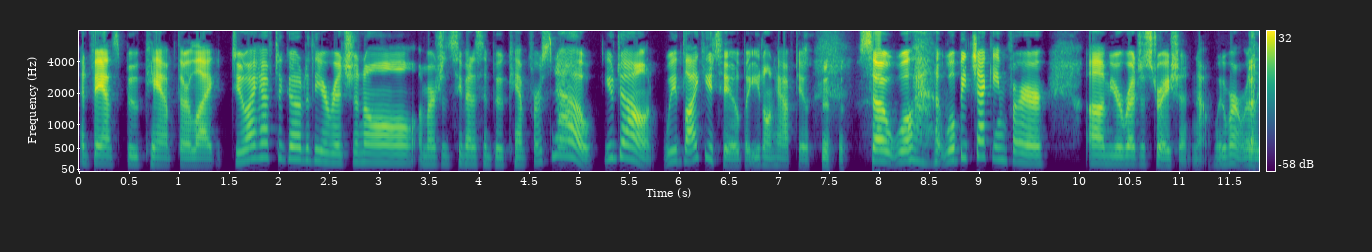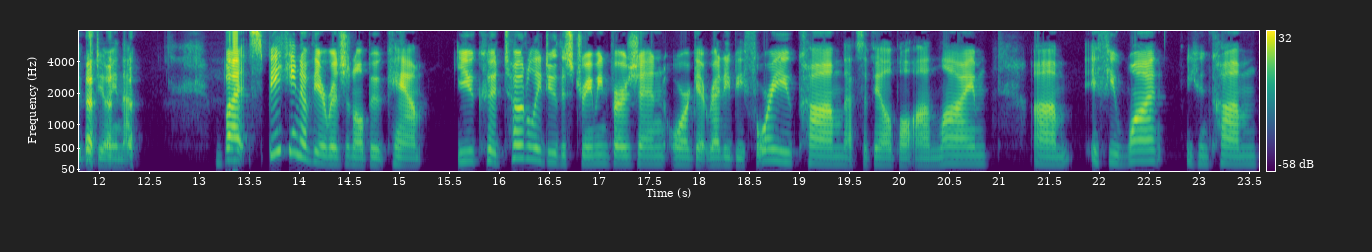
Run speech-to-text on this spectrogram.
advanced boot camp. They're like, do I have to go to the original emergency medicine boot camp first? No, you don't. We'd like you to, but you don't have to. so we'll we'll be checking for um, your registration. No, we weren't really be doing that. but speaking of the original boot camp, you could totally do the streaming version or get ready before you come. That's available online. Um, if you want, you can come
